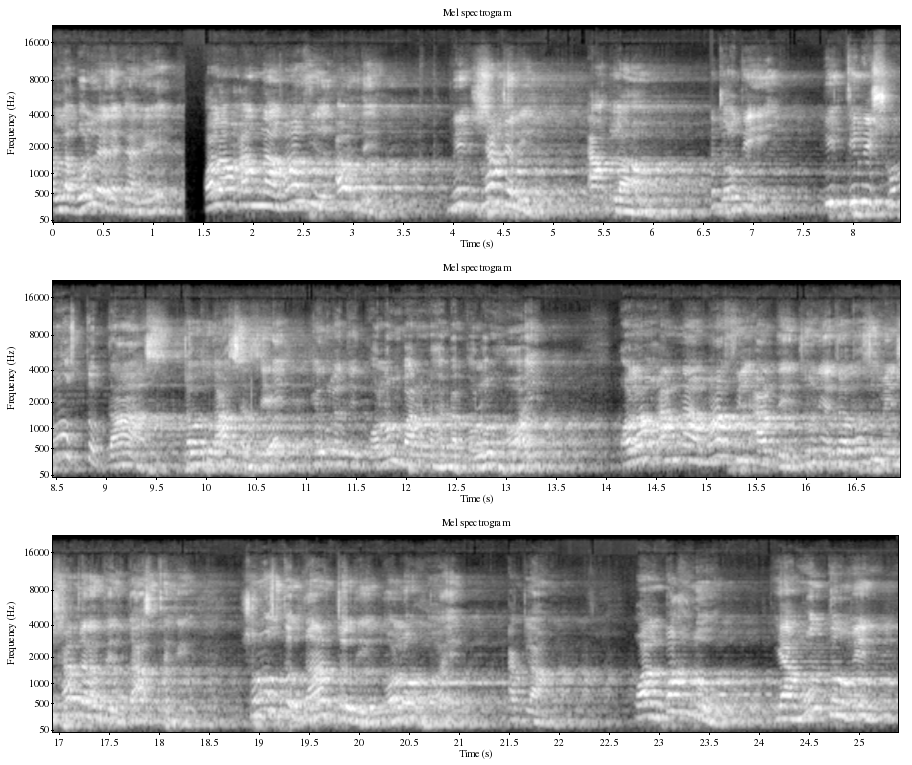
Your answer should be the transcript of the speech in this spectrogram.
আল্লাহ বললেন এখানে যদি পৃথিবীর সমস্ত গাছ, যত গাছ আছে, এগুলো যদি কলম বানানো হয় বা কলম হয় অলাম আন্না মাহফিল আর্দে দুনিয়া যত আছে মেন সাজারাতের গাছ থেকে, সমস্ত গাছ যদি কলম হয় একলাম বাহরু ইয়ামুদ্দু মিন মিন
